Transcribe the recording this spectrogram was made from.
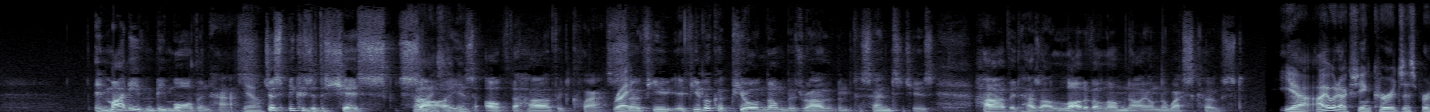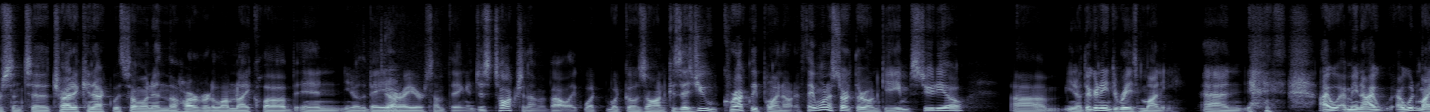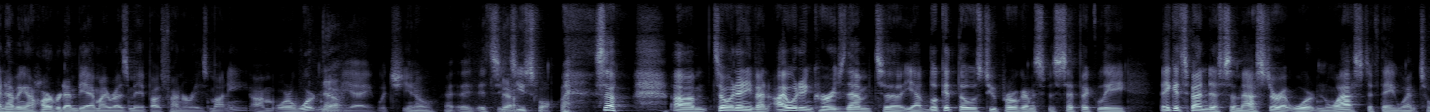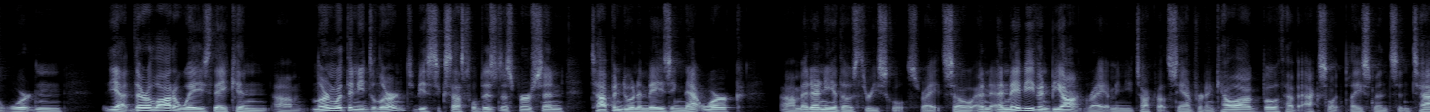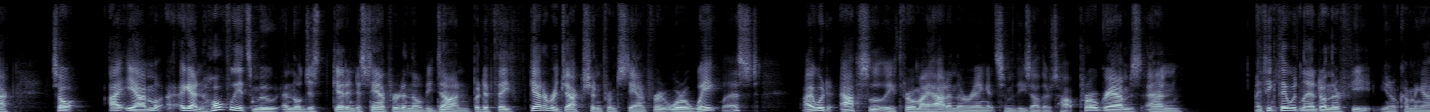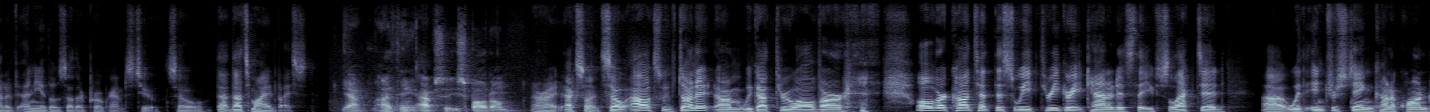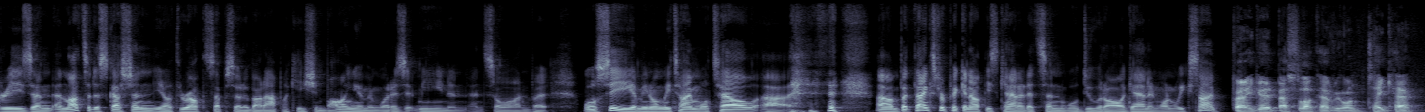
It might even be more than Haas, yeah. just because of the sheer size yeah. of the Harvard class. Right. So if you if you look at pure numbers rather than percentages, Harvard has a lot of alumni on the West Coast. Yeah, I would actually encourage this person to try to connect with someone in the Harvard Alumni Club in you know the Bay yeah. Area or something, and just talk to them about like what what goes on. Because as you correctly point out, if they want to start their own game studio, um, you know they're going to need to raise money. And I, I mean, I, I wouldn't mind having a Harvard MBA on my resume if I was trying to raise money, um, or a Wharton yeah. MBA, which you know it's it's yeah. useful. so, um, so in any event, I would encourage them to yeah look at those two programs specifically they could spend a semester at Wharton West if they went to Wharton. Yeah, there are a lot of ways they can um, learn what they need to learn to be a successful business person, tap into an amazing network um, at any of those three schools, right? So, and and maybe even beyond, right? I mean, you talked about Stanford and Kellogg, both have excellent placements in tech. So, I yeah, I'm, again, hopefully it's moot and they'll just get into Stanford and they'll be done. But if they get a rejection from Stanford or a wait list, I would absolutely throw my hat in the ring at some of these other top programs and I think they would land on their feet, you know, coming out of any of those other programs too. So that that's my advice. Yeah, I think absolutely spot on. All right, excellent. So, Alex, we've done it. Um, we got through all of our all of our content this week. Three great candidates that you've selected uh, with interesting kind of quandaries and, and lots of discussion, you know, throughout this episode about application volume and what does it mean and, and so on. But we'll see. I mean, only time will tell. Uh, um, but thanks for picking out these candidates, and we'll do it all again in one week's time. Very good. Best of luck, everyone. Take care.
